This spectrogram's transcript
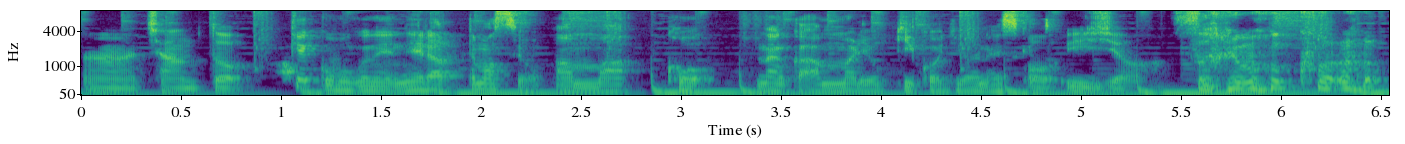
うん、ちゃんと。結構僕ね、狙ってますよ。あんま、こう、なんかあんまり大きい声で言わないですけどお、。いいじゃん。それもこの、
